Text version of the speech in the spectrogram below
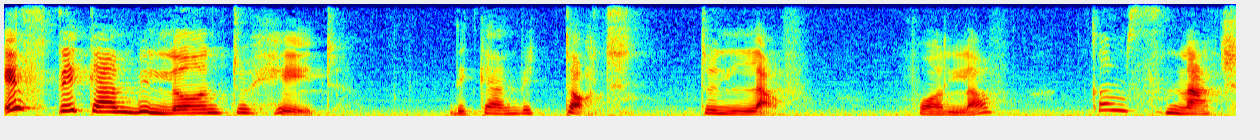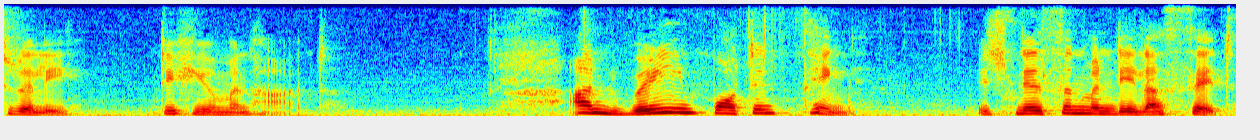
if they can be learned to hate, they can be taught to love. For love comes naturally to human heart. And very important thing which Nelson Mandela said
